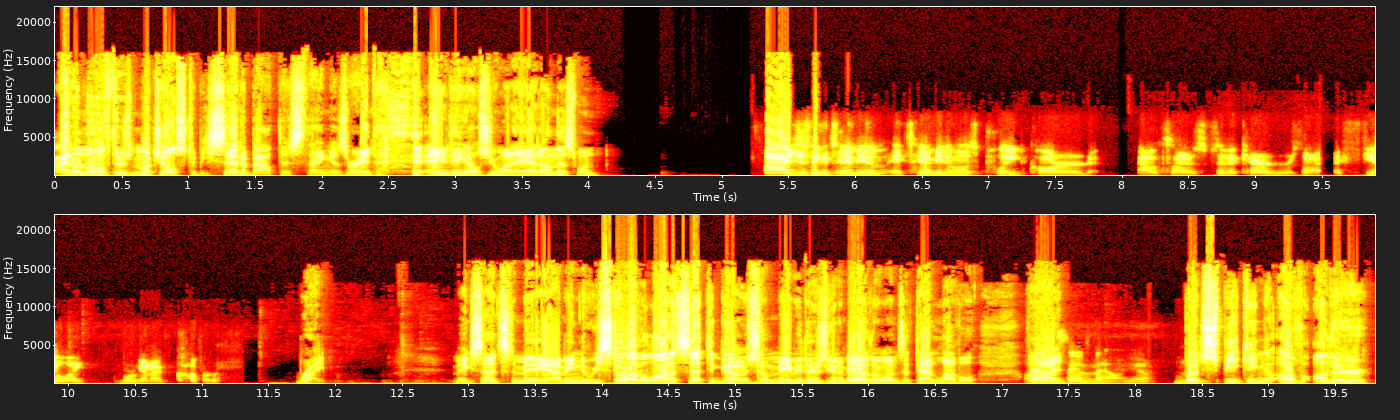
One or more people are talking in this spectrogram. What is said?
I don't know if there's much else to be said about this thing. Is there anything anything else you want to add on this one? I just think it's going to be it's going to be the most played card outside of specific characters that I feel like we're going to cover. Right. Makes sense to me. I mean, we still have a lot of set to go, so maybe there's going to be Yep. other ones at that level. As Uh, stands now, yeah. But speaking of other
